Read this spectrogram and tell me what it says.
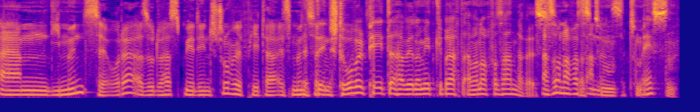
Ähm, die Münze, oder? Also du hast mir den Struwwelpeter als Münze. Den Struwelpeter habe ich da mitgebracht, aber noch was anderes. Ach so, noch was anderes. Zum, zum Essen.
